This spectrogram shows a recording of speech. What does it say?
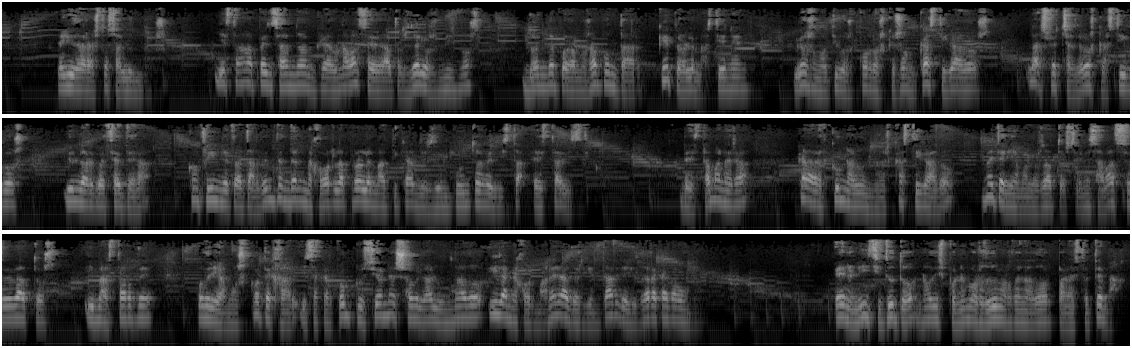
de ayudar a estos alumnos. Y estaba pensando en crear una base de datos de los mismos donde podamos apuntar qué problemas tienen, los motivos por los que son castigados, las fechas de los castigos y un largo etcétera, con fin de tratar de entender mejor la problemática desde un punto de vista estadístico. De esta manera, cada vez que un alumno es castigado, meteríamos los datos en esa base de datos y más tarde podríamos cotejar y sacar conclusiones sobre el alumnado y la mejor manera de orientar y ayudar a cada uno. En el instituto no disponemos de un ordenador para este tema,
